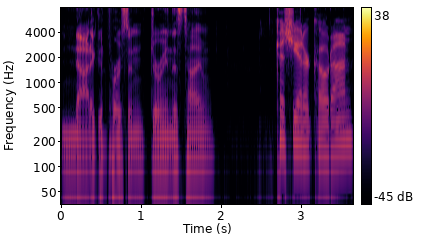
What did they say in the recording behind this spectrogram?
not a good person during this time. because she had her coat on.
